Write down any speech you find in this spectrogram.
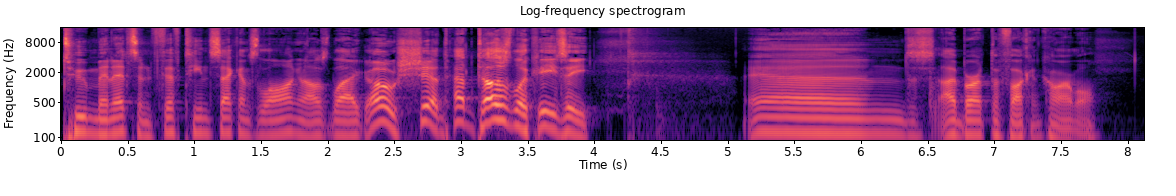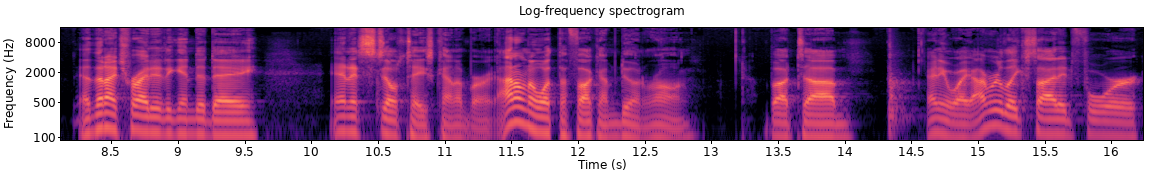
two minutes and fifteen seconds long, and I was like, "Oh shit, that does look easy." And I burnt the fucking caramel. And then I tried it again today, and it still tastes kind of burnt. I don't know what the fuck I'm doing wrong. But um, anyway, I'm really excited for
